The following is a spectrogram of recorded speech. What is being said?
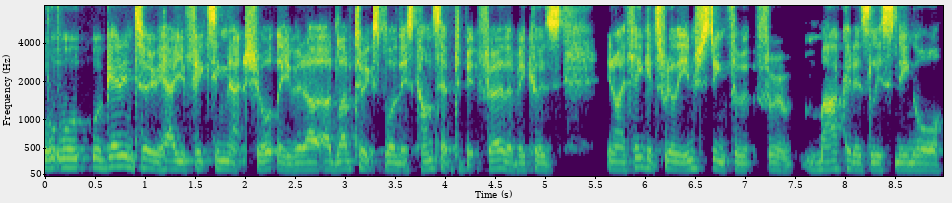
we'll, we'll, we'll, get into how you're fixing that shortly, but I'd love to explore this concept a bit further because, you know, I think it's really interesting for, for marketers listening or,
